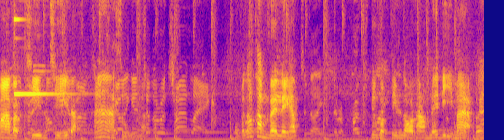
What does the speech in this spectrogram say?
มาแบบ clean sheet อะ5-0 5-0อะ ผมไม่ต้องทำอะไรเลยครับ คือแบบทีมเราทำได้ดีมากเว้ย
